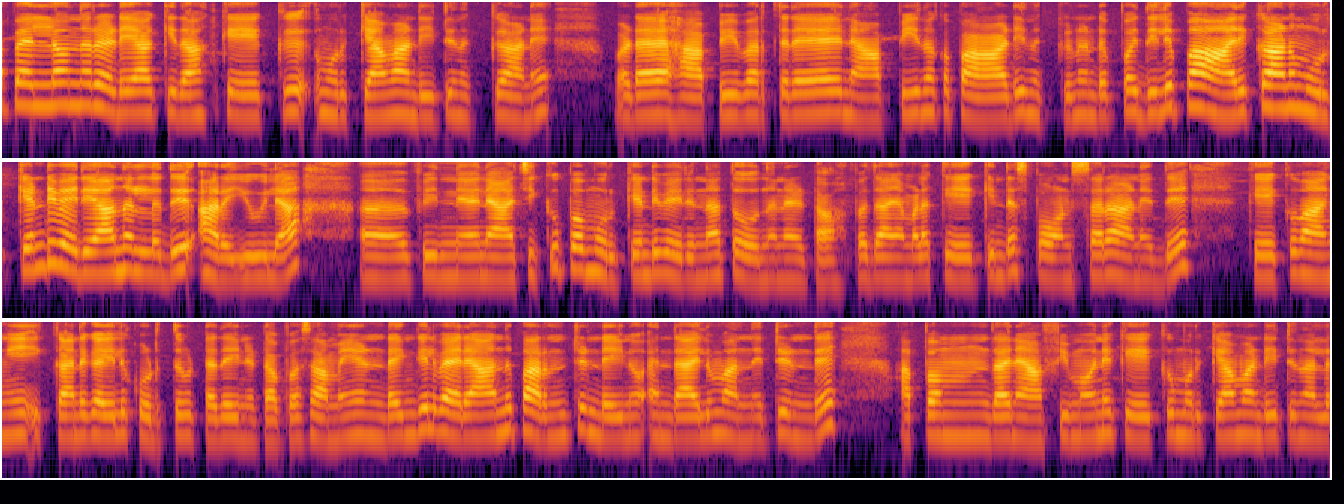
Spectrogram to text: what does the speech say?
അപ്പോൾ എല്ലാം ഒന്ന് റെഡിയാക്കിയതാ കേക്ക് മുറിക്കാൻ വേണ്ടിയിട്ട് നിൽക്കുകയാണ് ഇവിടെ ഹാപ്പി ബർത്ത്ഡേ നാപ്പി എന്നൊക്കെ പാടി നിൽക്കുന്നുണ്ട് ഇപ്പോൾ ഇതിലിപ്പോൾ ആർക്കാണ് മുറിക്കേണ്ടി വരിക എന്നുള്ളത് അറിയൂല. പിന്നെ നാച്ചിക്ക് ഇപ്പോൾ മുറിക്കേണ്ടി വരുന്ന തോന്നണം കേട്ടോ അപ്പോൾ ഇതാ നമ്മളെ കേക്കിന്റെ സ്പോൺസറാണിത്. കേക്ക് വാങ്ങി ഇക്കാന്റെ കയ്യിൽ കൊടുത്തു വിട്ടതേനു കേട്ടോ അപ്പോൾ സമയമുണ്ടെങ്കിൽ വരാമെന്ന് പറഞ്ഞിട്ടുണ്ടായിരുന്നു എന്തായാലും വന്നിട്ടുണ്ട്. അപ്പം എന്താ നാഫിമോന് കേക്ക് മുറിക്കാൻ വേണ്ടിയിട്ട് നല്ല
